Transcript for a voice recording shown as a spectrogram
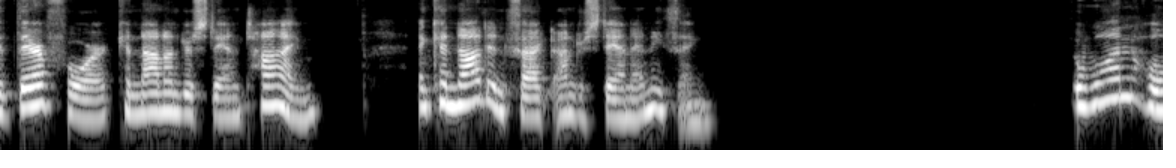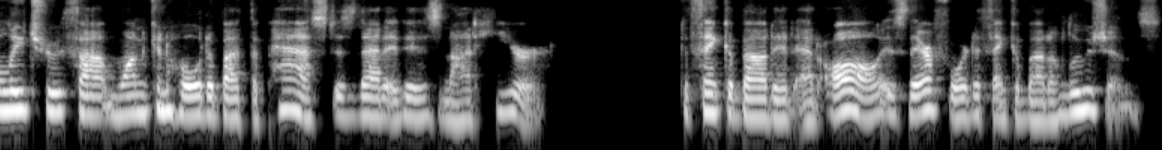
It therefore cannot understand time and cannot, in fact, understand anything. The one wholly true thought one can hold about the past is that it is not here. To think about it at all is therefore to think about illusions.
